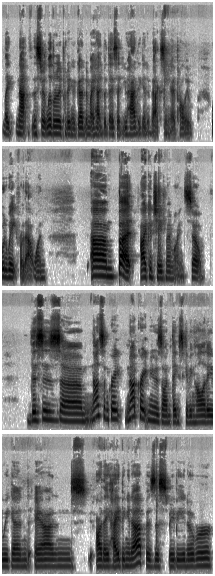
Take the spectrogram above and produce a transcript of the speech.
like not necessarily literally putting a gun to my head, but they said you had to get a vaccine, I probably would wait for that one. Um, but I could change my mind. So this is um, not some great, not great news on Thanksgiving holiday weekend. And are they hyping it up? Is this maybe an over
